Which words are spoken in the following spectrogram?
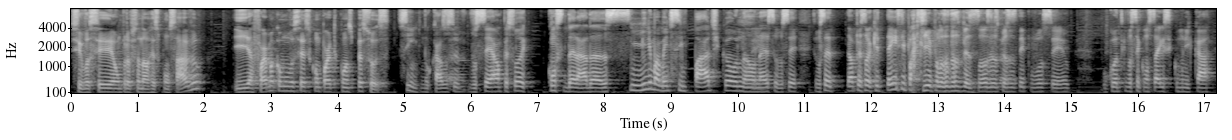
se você é um profissional responsável e a forma como você se comporta com as pessoas. Sim, no caso, se você é uma pessoa considerada minimamente simpática ou não, Sim. né? Se você, se você é uma pessoa que tem simpatia pelas outras pessoas e as pessoas têm por você, o quanto que você consegue se comunicar.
